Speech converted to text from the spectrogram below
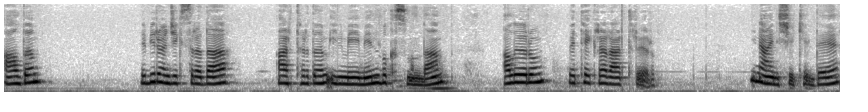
aldım ve bir önceki sırada artırdığım ilmeğimin bu kısmından alıyorum ve tekrar artırıyorum. Yine aynı şekilde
